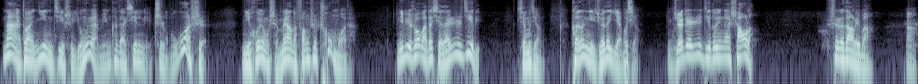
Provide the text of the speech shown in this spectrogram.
那段印记是永远铭刻在心里。只不过是你会用什么样的方式触摸它？你比如说，把它写在日记里。行不行？可能你觉得也不行，你觉得这日记都应该烧了，是这道理吧？啊！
